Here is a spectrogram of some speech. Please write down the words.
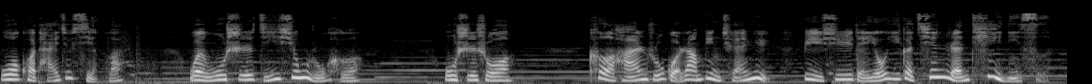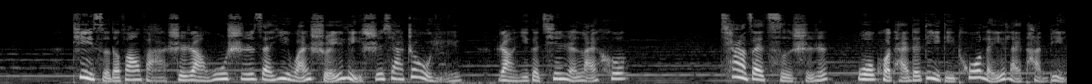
窝阔台就醒了，问巫师吉凶如何。巫师说：“可汗如果让病痊愈，必须得由一个亲人替你死。替死的方法是让巫师在一碗水里施下咒语，让一个亲人来喝。”恰在此时，窝阔台的弟弟托雷来探病，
